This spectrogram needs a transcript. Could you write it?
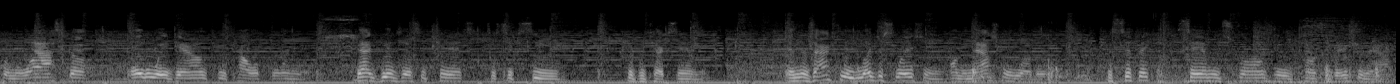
from Alaska all the way down through California, that gives us a chance to succeed to protect salmon. And there's actually legislation on the national level, Pacific Salmon Stronghold Conservation Act,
